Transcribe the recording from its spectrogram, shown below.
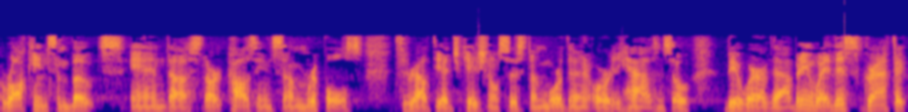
rocking some boats and uh, start causing some ripples throughout the educational system more than it already has. And so be aware of that. But anyway, this graphic,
